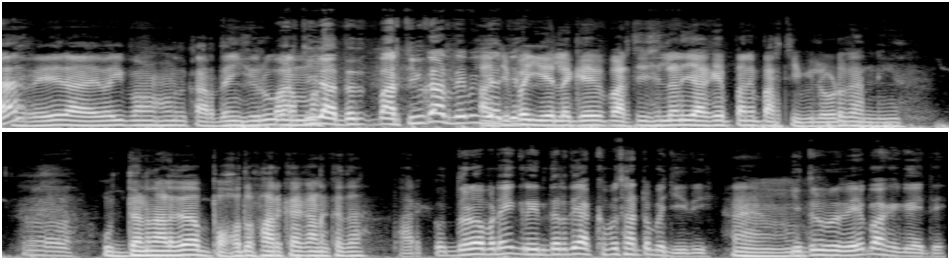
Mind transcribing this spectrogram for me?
ਹੈਂ? ਰੇ ਰਾਏ ਬਾਈ ਪਾਉਣ ਹੁਣ ਕਰਦੇ ਹਾਂ ਸ਼ੁਰੂ ਪਰਚੀ ਕੰਮ ਲੱਦ ਪਰਚੀ ਵੀ ਘੱਟਦੇ ਵੀ ਅੱਜ ਭਈਏ ਲੱਗੇ ਹੋਏ ਪਰਚੀ ਛਿੱਲਣ ਜਾ ਕੇ ਆਪਾਂ ਨੇ ਪਰਚੀ ਵੀ ਲੋਡ ਕਰਨੀ ਆ। ਉਦਣ ਨਾਲ ਤਾਂ ਬਹੁਤ ਫ਼ਰਕ ਆ ਕਣਕ ਦਾ। ਫ਼ਰਕ ਉਧਰ ਆਪਣੇ ਗਰਿੰਦਰ ਦੇ ਅੱਖ 'ਤੇ ਸੱਟ ਵੱਜੀ ਦੀ। ਹਾਂ। ਜਿੱਧਰੋਂ ਰੇ ਪਾ ਕੇ ਗਏ ਤੇ।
